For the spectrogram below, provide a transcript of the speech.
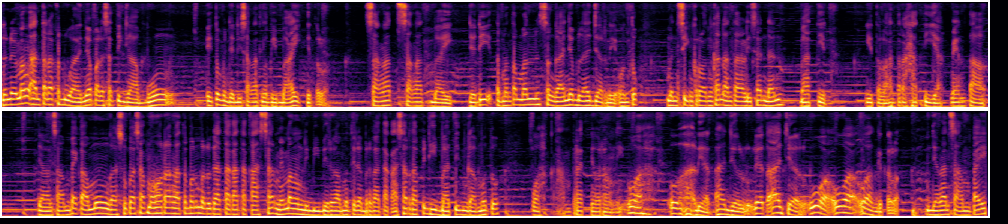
Dan memang antara keduanya pada saat digabung itu menjadi sangat lebih baik gitu loh sangat sangat baik jadi teman-teman seenggaknya belajar nih untuk mensinkronkan antara lisan dan batin gitu loh antara hati ya mental Jangan sampai kamu nggak suka sama orang ataupun berkata-kata kasar. Memang di bibir kamu tidak berkata kasar, tapi di batin kamu tuh, wah kampret nih orang nih. Wah, wah lihat aja lu, lihat aja lu. Wah, wah, wah gitu loh. Jangan sampai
